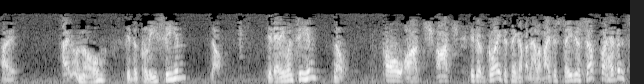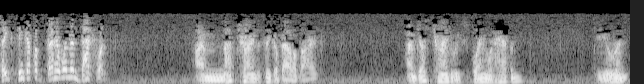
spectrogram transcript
I. I don't know. Did the police see him? No. Did anyone see him? No. Oh, Arch, Arch, if you're going to think up an alibi to save yourself, for heaven's sake, think up a better one than that one. I'm not trying to think of alibis. I'm just trying to explain what happened to you and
